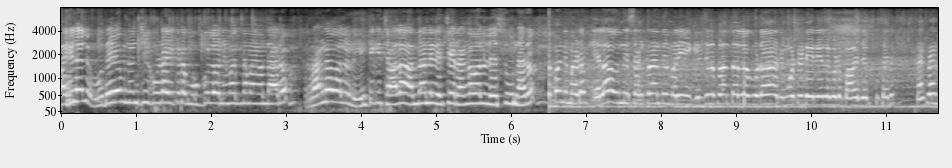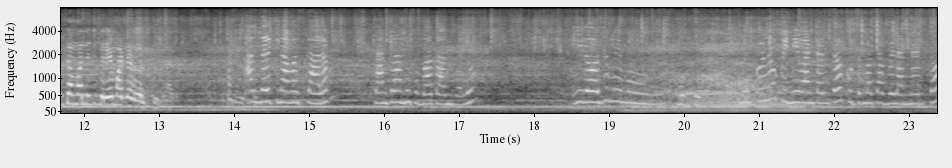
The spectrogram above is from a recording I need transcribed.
మహిళలు ఉదయం నుంచి కూడా ఇక్కడ ముగ్గుల్లో నిమగ్నమై ఉన్నారు రంగవల్లులు ఇంటికి చాలా అందాన్ని తెచ్చే రంగవల్లులు వేస్తూ ఉన్నారు. చెప్పండి మేడం ఎలా ఉంది సంక్రాంతి? మరి గిరిజన ప్రాంతాల్లో కూడా రిమోటెడ్ ఏరియాలో కూడా బాగా జరుపుకుంటారు. సంక్రాంతికి సంబంధించి మీరు ఏం మాట్లాడగలుగుతున్నారు అందరికీ నమస్కారం. సంక్రాంతి శుభాకాంక్షలు. ఈరోజు మేము ముగ్గు ముగ్గులు పిండి వంటలతో కుటుంబ సభ్యులందరితో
